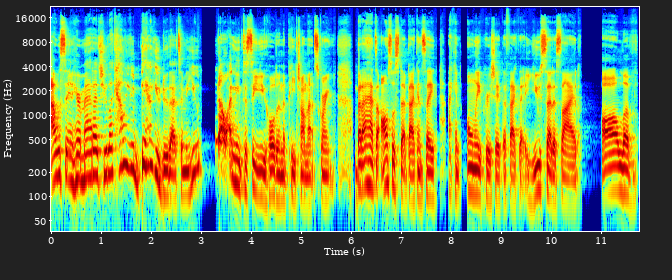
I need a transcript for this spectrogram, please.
I was sitting here mad at you, like, how you dare you do that to me? You know I need to see you holding a peach on that screen. But I had to also step back and say, I can only appreciate the fact that you set aside all of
